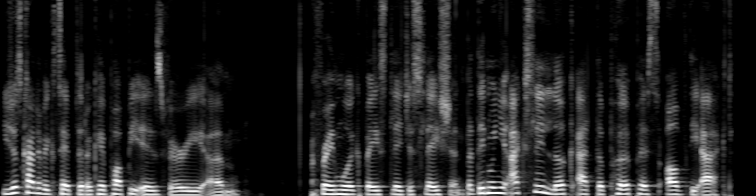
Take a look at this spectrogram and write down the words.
you just kind of accept that okay, POPI is very um, framework based legislation. But then when you actually look at the purpose of the act,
